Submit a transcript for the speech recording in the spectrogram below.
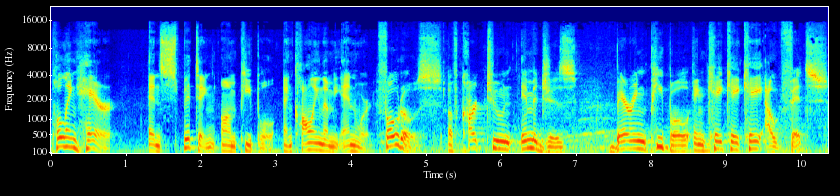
Pulling hair and spitting on people and calling them the N word. Photos of cartoon images bearing people in KKK outfits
